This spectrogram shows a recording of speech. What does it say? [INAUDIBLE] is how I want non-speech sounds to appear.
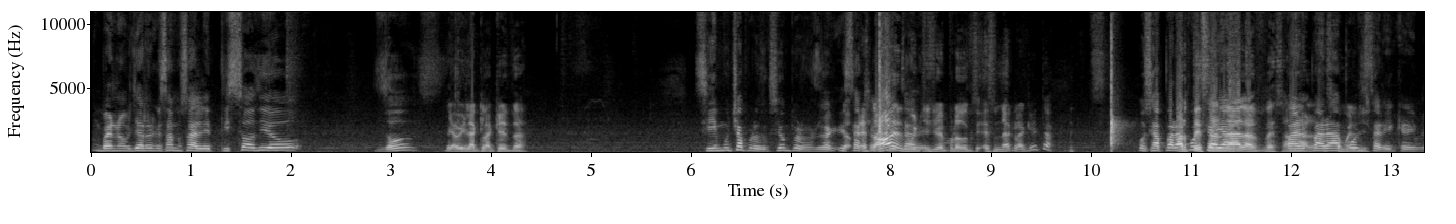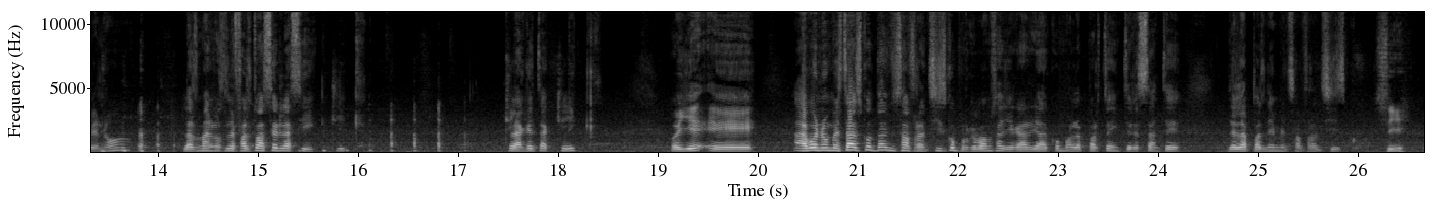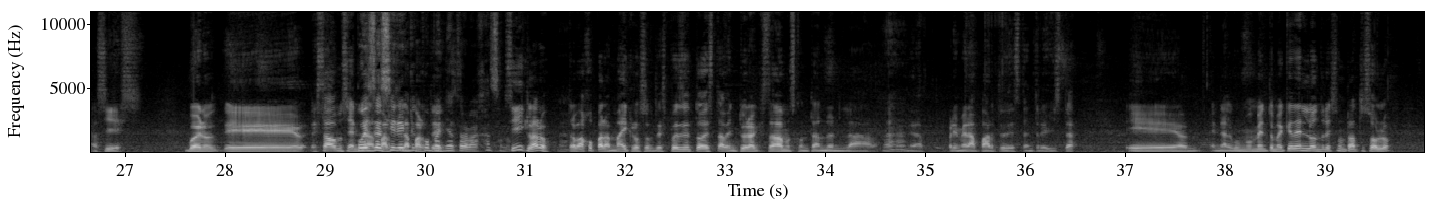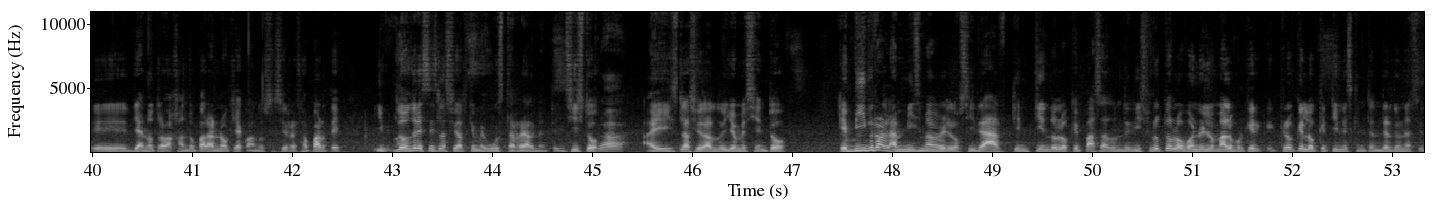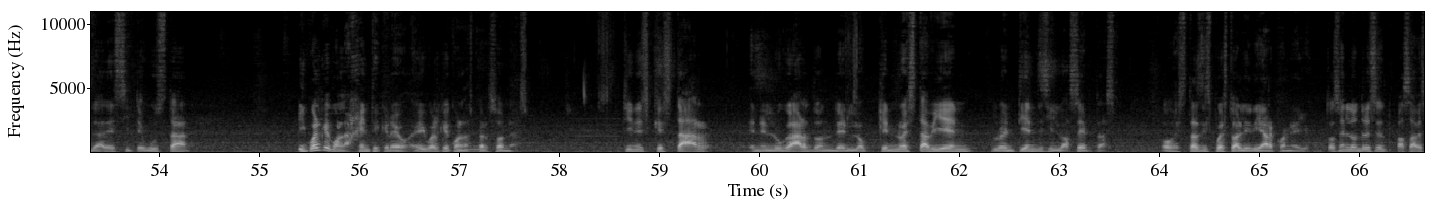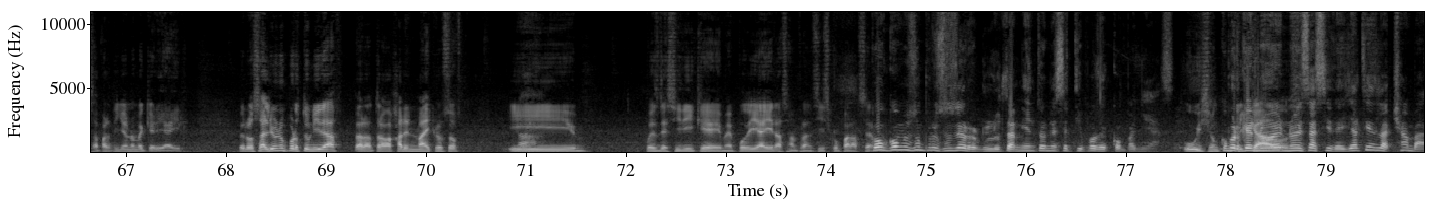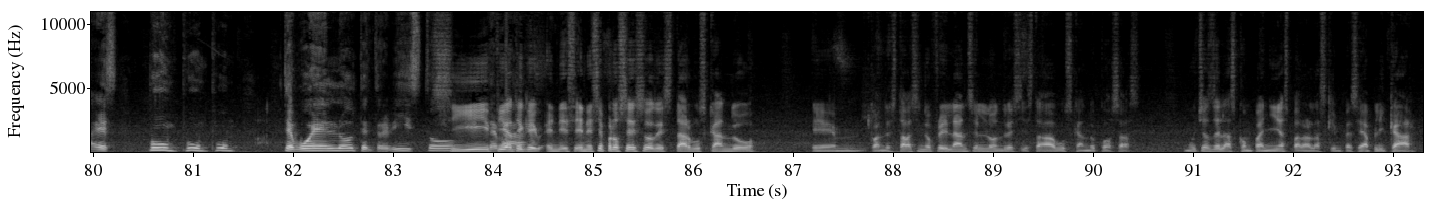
Bueno, ya regresamos al episodio 2. Ya vi la claqueta. Sí, mucha producción, pero la- esa no, claqueta es muchísima producción. Es una claqueta. O sea, para Apple Artesanal, sería- artesanal. para, para Apple estaría increíble, ¿no? [LAUGHS] Las manos, le faltó hacerle así, clic. Claqueta, clic. Oye, eh, ah, bueno, me estabas contando en San Francisco porque vamos a llegar ya como a la parte interesante de la pandemia en San Francisco. Sí, así es. Bueno, eh, estábamos en ¿Puedes la, decir en la qué parte- compañía trabajas? no? Sí, claro. Ah. Trabajo para Microsoft. Después de toda esta aventura que estábamos contando en la, Ajá. en la primera parte de esta entrevista, eh, en algún momento me quedé en Londres un rato solo, eh, ya no trabajando para Nokia cuando se cierra esa parte. Y Londres es la ciudad que me gusta realmente. Insisto, Ah, ahí es la ciudad donde yo me siento que vibro a la misma velocidad, que entiendo lo que pasa, donde disfruto lo bueno y lo malo, porque creo que lo que tienes que entender de una ciudad es si te gusta, igual que con la gente creo, ¿eh? igual que con las personas, tienes que estar en el lugar donde lo que no está bien lo entiendes y lo aceptas, o estás dispuesto a lidiar con ello. Entonces en Londres pasaba esa parte, yo no me quería ir, pero salió una oportunidad para trabajar en Microsoft y pues decidí que me podía ir a San Francisco para hacerlo. ¿Cómo, cómo es un proceso de reclutamiento en ese tipo de compañías? Uy, son Porque complicados. no, no es así de ya tienes la chamba, es pum, pum, pum. Te vuelo, te entrevisto. Sí, te fíjate vas. que en ese, en ese proceso de estar buscando, eh, cuando estaba haciendo freelance en Londres y estaba buscando cosas, muchas de las compañías para las que empecé a aplicar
